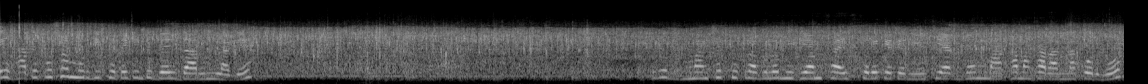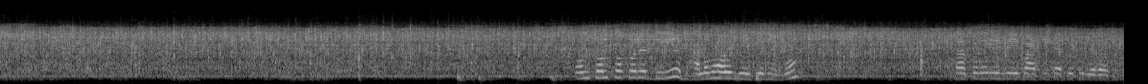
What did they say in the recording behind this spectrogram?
এই হাতে পোষা মুরগি খেতে কিন্তু বেশ দারুণ লাগে এই যে মাংসের টুকরাগুলো মিডিয়াম সাইজ করে কেটে নিয়েছি, একদম মাখা মাখা রান্না করব। অল্প অল্প করে দিয়ে ভালোভাবে ভেজে নেব। তারপরে এই বাটিটাতে তুলে রাখব।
